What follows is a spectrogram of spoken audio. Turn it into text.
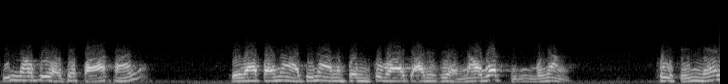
ศีลเน่าเปรี้ยวจะฝาขันที่ว่าไปหน้าที่หน้านั่นเป็นครูบาอาจารย์เสื่อเนาวัดศีลบ่ยังผู้ศีลเหม็น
